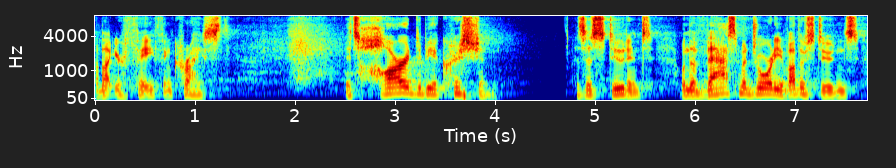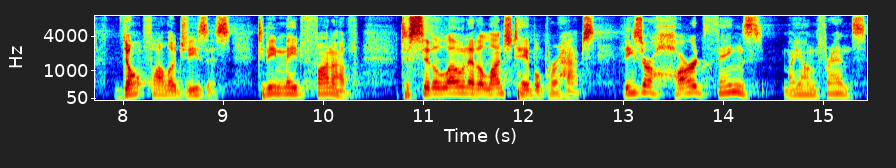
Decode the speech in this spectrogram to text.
about your faith in Christ. It's hard to be a Christian as a student when the vast majority of other students don't follow Jesus, to be made fun of, to sit alone at a lunch table, perhaps. These are hard things, my young friends.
